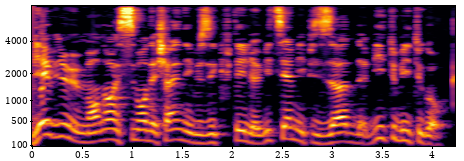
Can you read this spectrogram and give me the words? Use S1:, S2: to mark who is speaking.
S1: Bienvenue, mon nom est Simon Deschênes et vous écoutez le huitième épisode de B2B2Go.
